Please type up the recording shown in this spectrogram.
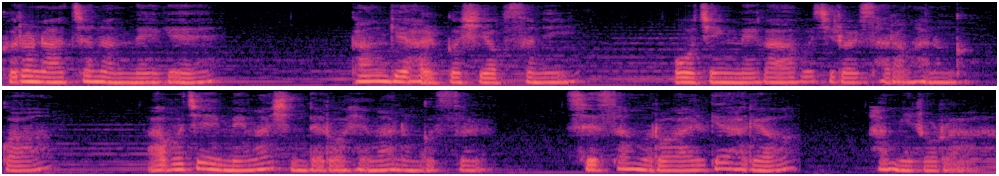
그러나 저는 내게 관계할 것이 없으니 오직 내가 아버지를 사랑하는 것과 아버지의 명하신 대로 행하는 것을 세상으로 알게 하려 함이로라.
